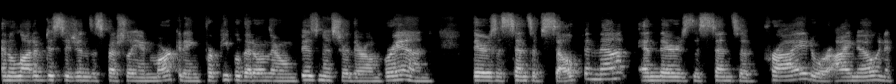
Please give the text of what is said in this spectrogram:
and a lot of decisions, especially in marketing, for people that own their own business or their own brand, there's a sense of self in that. And there's the sense of pride or I know. And if,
